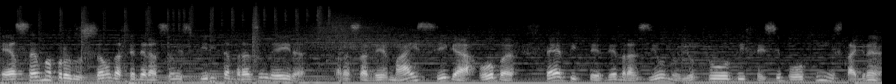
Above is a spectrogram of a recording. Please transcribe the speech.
Essa é uma produção da Federação Espírita Brasileira. Para saber mais, siga arroba FebTV Brasil no YouTube, Facebook e Instagram.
